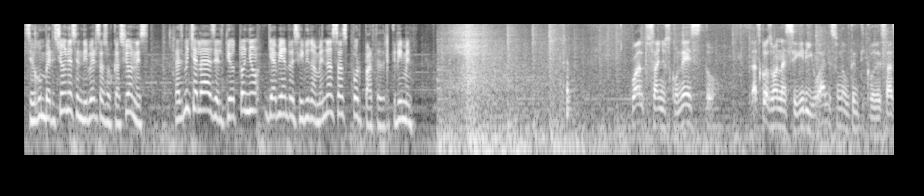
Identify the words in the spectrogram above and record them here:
Según versiones en diversas ocasiones, las micheladas del tío Toño ya habían recibido amenazas por parte del crimen. ¿Cuántos años con esto? Las cosas van a seguir igual, es un auténtico desastre.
